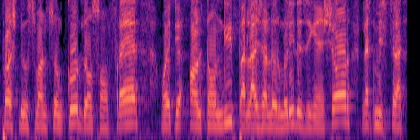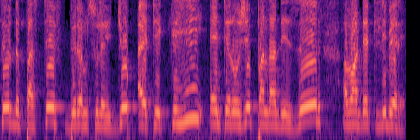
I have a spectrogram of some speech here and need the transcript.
proches de Ousmane Sonko, dont son frère, ont été entendus par la gendarmerie de Ziguinchor. L'administrateur de Pastef, Biram Souley Diop, a été cueilli, interrogé pendant des heures avant d'être libéré.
